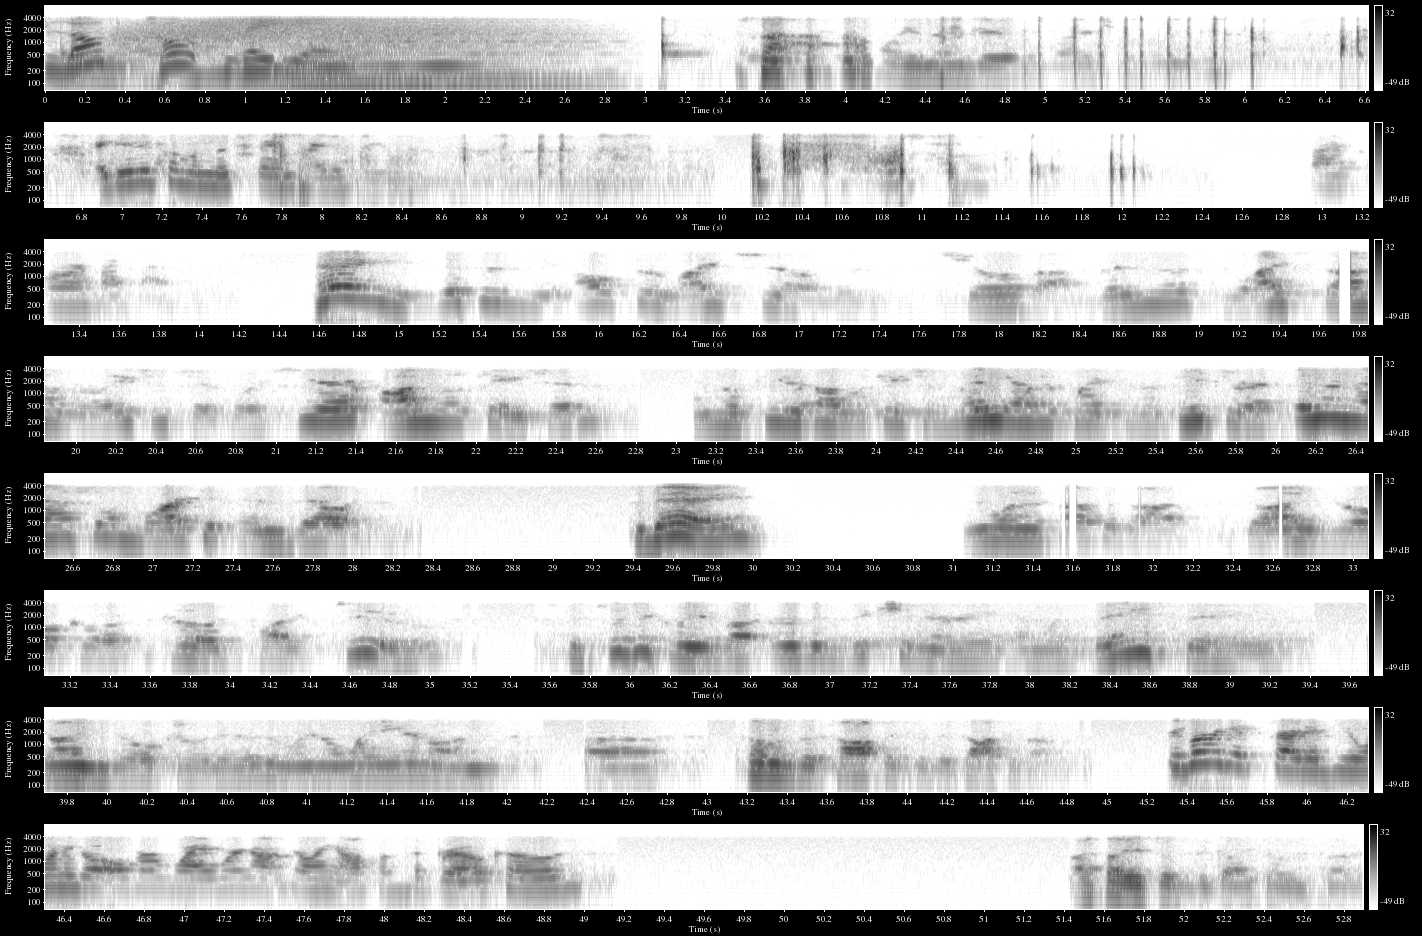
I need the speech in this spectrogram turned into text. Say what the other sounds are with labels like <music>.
Blog Talk Radio. <laughs> oh, you never gave advice I dated someone the same height as you. Five four, five five. Hey, this is the Ultra Life Show, the show about business, lifestyle, and relationship. We're here on location, and you'll see us on location many other places in the future at International Market and Deli. Today, we want to talk about Guy and Girl Code Part 2, specifically about Urban Dictionary and what they say Guy and Girl Code is, and we're going to weigh in on uh, some of the topics that they talk about. Before we get started, do you want to go over why we're not going off of the bro code? I thought you said the guy code is better.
